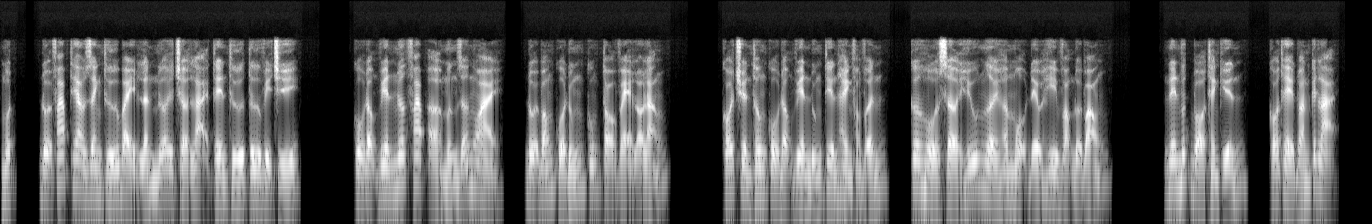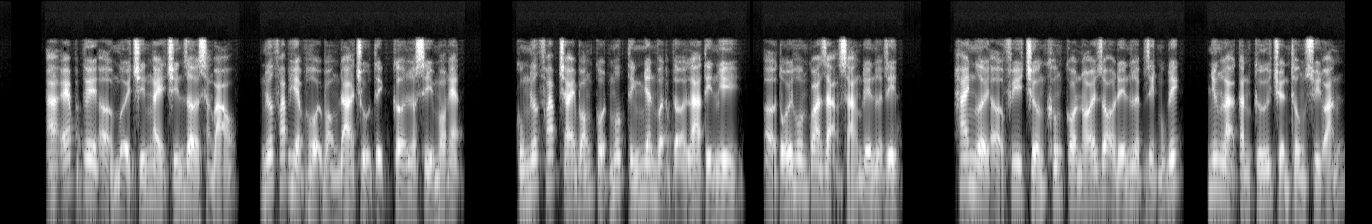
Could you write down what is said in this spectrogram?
1. Đội Pháp theo danh thứ 7 lần nữa trở lại tên thứ tư vị trí. Cổ động viên nước Pháp ở mừng rỡ ngoài, đội bóng của đúng cũng tỏ vẻ lo lắng. Có truyền thông cổ động viên đúng tiến hành phỏng vấn, cơ hồ sở hữu người hâm mộ đều hy vọng đội bóng nên vứt bỏ thành kiến, có thể đoàn kết lại. AFP ở 19 ngày 9 giờ sáng báo, nước Pháp hiệp hội bóng đá chủ tịch Cờ Monet cùng nước Pháp trái bóng cột mốc tính nhân vật tờ Latini ở tối hôm qua dạng sáng đến lượt dịp. Hai người ở phi trường không có nói rõ đến lượt dịp mục đích, nhưng là căn cứ truyền thông suy đoán,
